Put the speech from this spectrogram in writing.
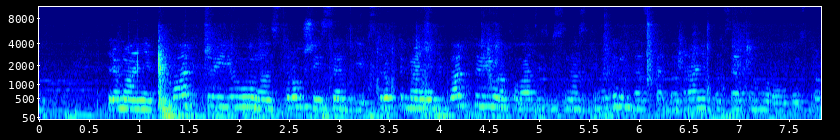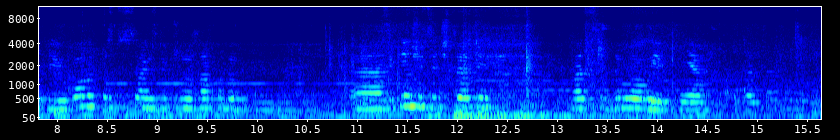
тримання під вартою на строк 60 днів. Строк тримання під вартою рахувати з 18 години 25 травня 2020 року. Строк дії ухвали застосування запобіжного заходу е, Закінчується 4 22 липня 2020 року.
